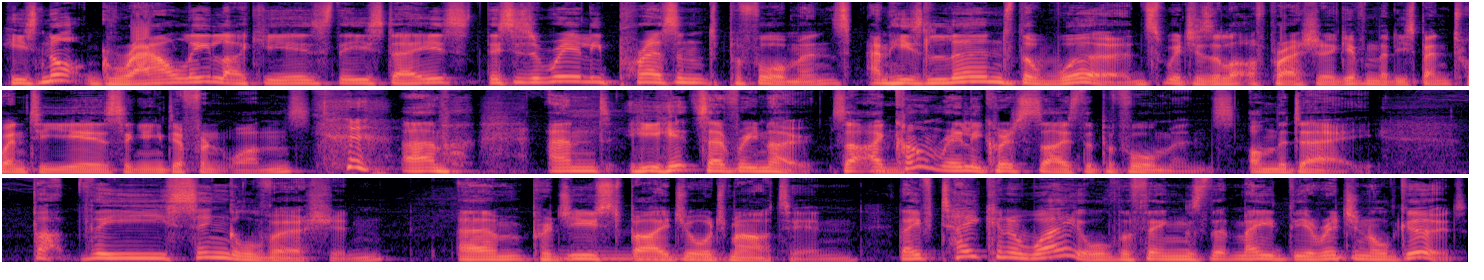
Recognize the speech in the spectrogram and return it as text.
He's not growly like he is these days. This is a really present performance, and he's learned the words, which is a lot of pressure given that he spent 20 years singing different ones. um, and he hits every note. So I hmm. can't really criticize the performance on the day. But the single version, um, produced by George Martin, they've taken away all the things that made the original good,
